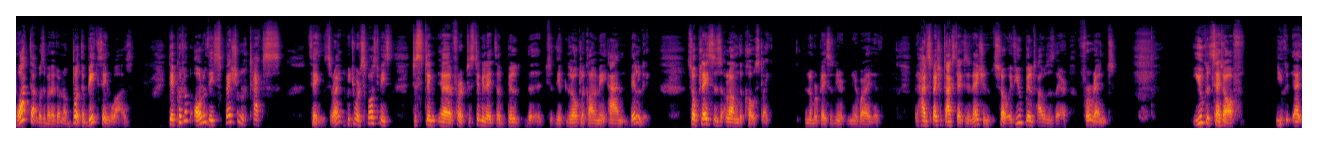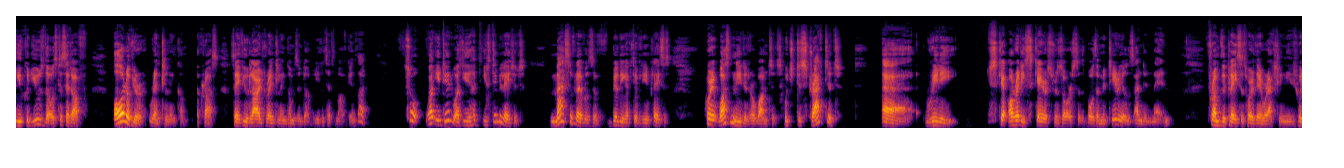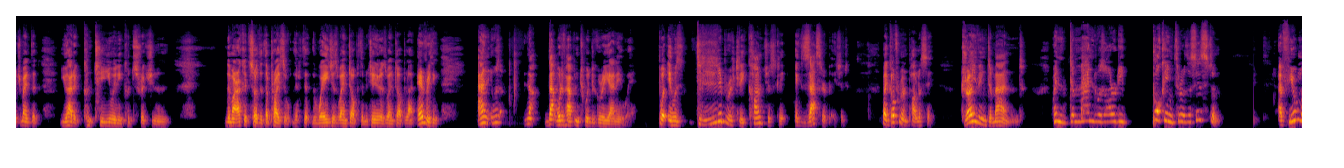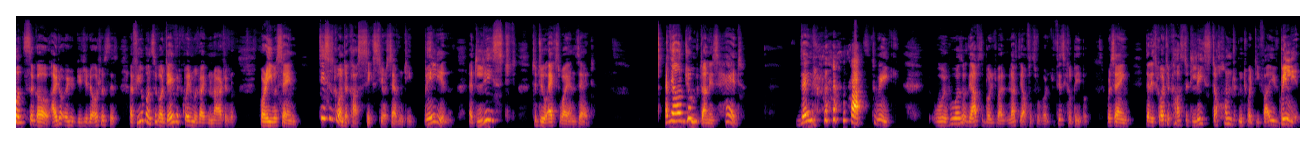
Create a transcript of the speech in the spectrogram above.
What that was about, I don't know. But the big thing was, they put up all of these special tax things, right, which were supposed to be to stim uh, for to stimulate the build the, the local economy and building. So places along the coast, like a number of places near near where I live, had a special tax designation. So if you built houses there for rent, you could set off, you could uh, you could use those to set off all of your rental income across. Say if you had large rental incomes in Dublin, you could set them off against that. So what you did was you had you stimulated massive levels of building activity in places where it wasn't needed or wanted, which distracted uh, really already scarce resources, both in materials and in men, from the places where they were actually needed, which meant that you had a continuing constriction in the market so that the price of the, the, wages went up, the materials went up, everything. And it was not, that would have happened to a degree anyway. But it was deliberately, consciously exacerbated by government policy, driving demand when demand was already booking through the system. A few months ago, I don't know, did you notice this? A few months ago, David Quinn was writing an article where he was saying, this is going to cost 60 or 70 billion at least to do X, Y, and Z. And they all jumped on his head. Then last week, who was it? The Office of Budget, not the Office for Budget, Fiscal people were saying that it's going to cost at least 125 billion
